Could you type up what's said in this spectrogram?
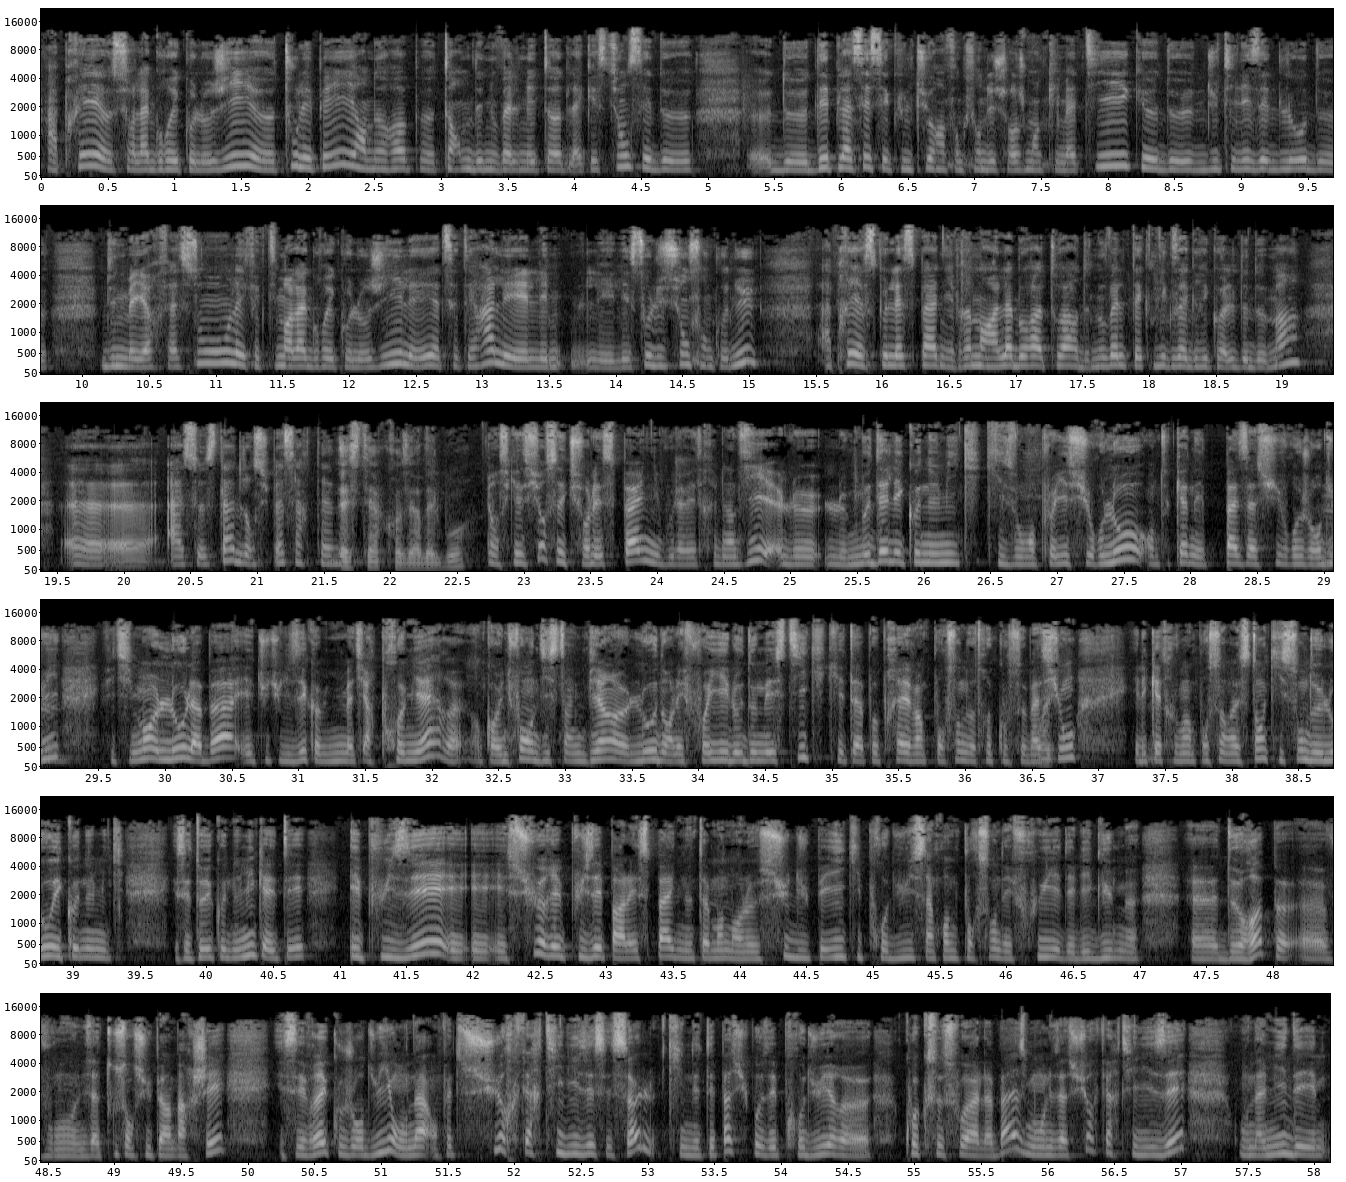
Après, euh, sur l'agroécologie, euh, tous les pays en Europe tentent des nouvelles méthodes. La question, c'est de, de déplacer ces cultures en fonction du changement climatique, d'utiliser de, l'eau d'une meilleure façon. Effectivement, l'agroécologie, les, etc. Les, les, les, solutions sont connues. Après, est-ce que l'Espagne est vraiment un laboratoire de nouvelles techniques agricoles de demain, euh, à ce stade, j'en suis pas certaine. Esther creuser Dubourg Ce qui est sûr, c'est que sur l'Espagne, vous l'avez très bien dit, le, modèle économique qu'ils ont employé sur l'eau, en tout cas, n'est pas à suivre aujourd'hui. Mm. Effectivement, l'eau là-bas est utilisée comme une matière première. Encore une fois, on distingue bien l'eau dans les foyers, l'eau domestique, qui est à peu près 20% de votre consommation, et les 80% restants qui sont de l'eau économique. Et cette eau économique a été épuisée et, surépuisée par l'Espagne, notamment dans le sud du pays, qui produit 50% des fruits et des légumes euh, d'Europe. Euh, on les a tous en supermarché. Et c'est vrai qu'aujourd'hui, on a en fait surfertilisé ces sols qui n'étaient pas supposés produire euh, quoi que ce soit à la base, mais on les a surfertilisés. On a mis des,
